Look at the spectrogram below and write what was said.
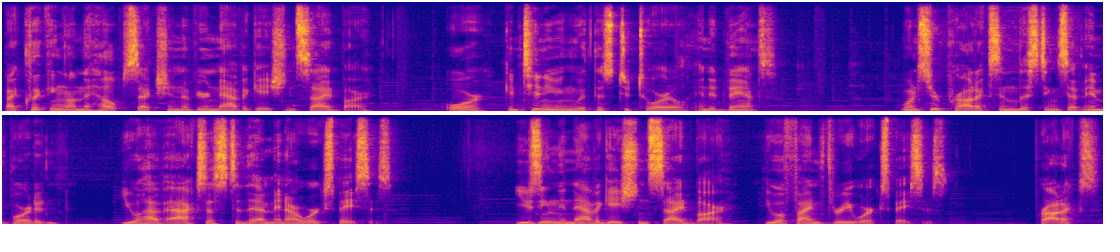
by clicking on the Help section of your navigation sidebar, or continuing with this tutorial in advance. Once your products and listings have imported, you will have access to them in our workspaces. Using the navigation sidebar, you will find three workspaces products,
